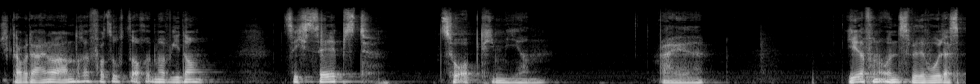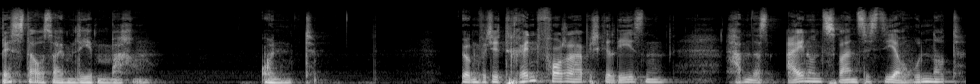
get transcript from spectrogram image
ich glaube, der eine oder andere versucht auch immer wieder, sich selbst zu optimieren. Weil jeder von uns will wohl das Beste aus seinem Leben machen. Und irgendwelche Trendforscher habe ich gelesen, haben das 21. Jahrhundert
